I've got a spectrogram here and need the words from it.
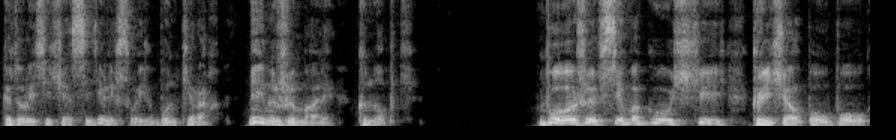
которые сейчас сидели в своих бункерах и нажимали кнопки. «Боже всемогущий!» – кричал Поу-Поу,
